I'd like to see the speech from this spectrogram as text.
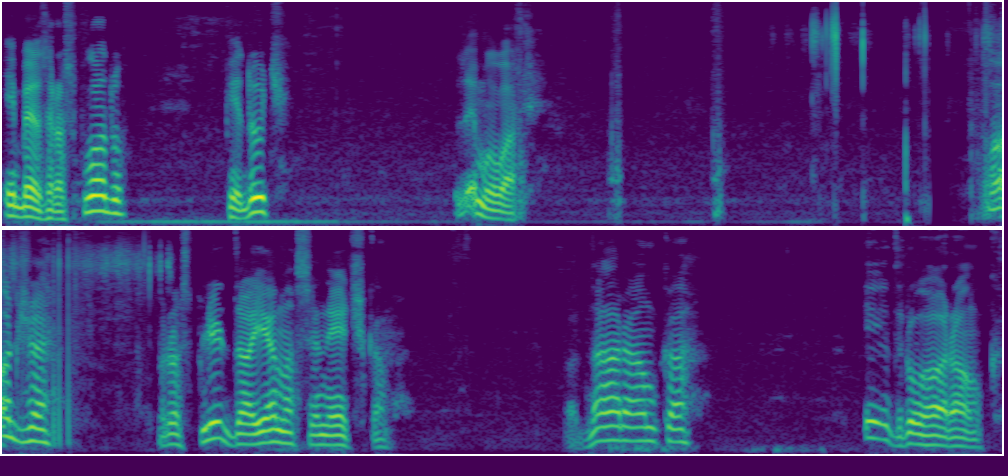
і без розплоду підуть зимувати. Отже, розплід даємо синичкам. Одна рамка і друга рамка.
